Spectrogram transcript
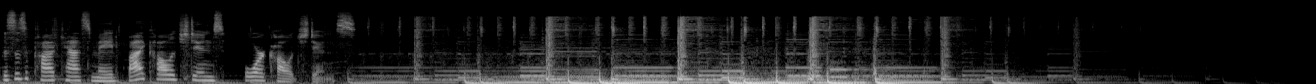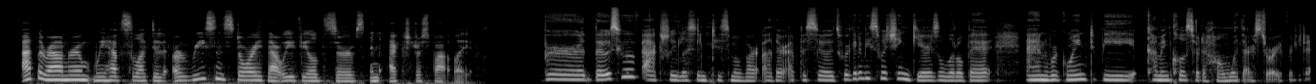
This is a podcast made by college students for college students. At the Round Room, we have selected a recent story that we feel deserves an extra spotlight. For those who have actually listened to some of our other episodes, we're going to be switching gears a little bit and we're going to be coming closer to home with our story for today.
